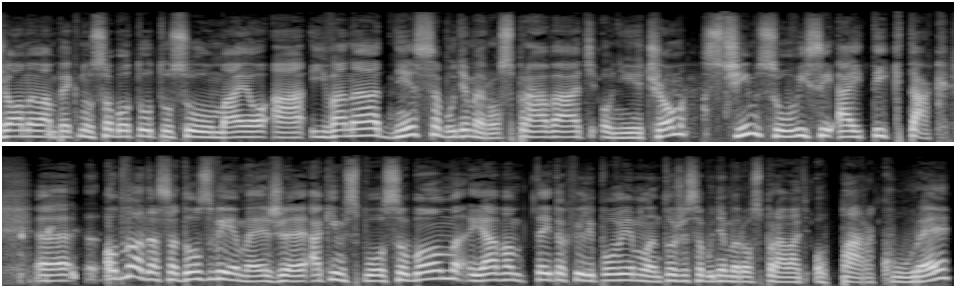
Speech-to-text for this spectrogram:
Želáme vám peknú sobotu, tu sú Majo a Ivana. Dnes sa budeme rozprávať o niečom, s čím súvisí aj TikTok. E, od vláda sa dozvieme, že akým spôsobom. Ja vám v tejto chvíli poviem len to, že sa budeme rozprávať o parkúre e,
